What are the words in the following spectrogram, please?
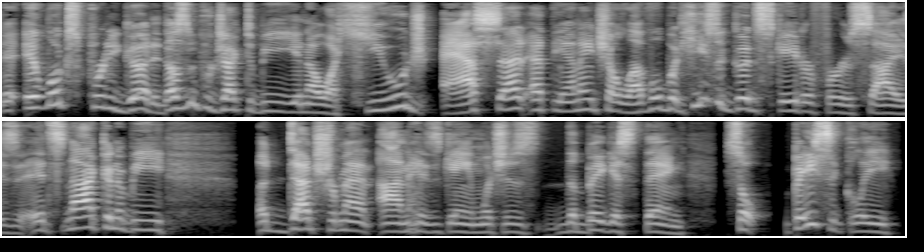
it looks pretty good. It doesn't project to be, you know, a huge asset at the NHL level, but he's a good skater for his size. It's not going to be a detriment on his game, which is the biggest thing. So basically,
